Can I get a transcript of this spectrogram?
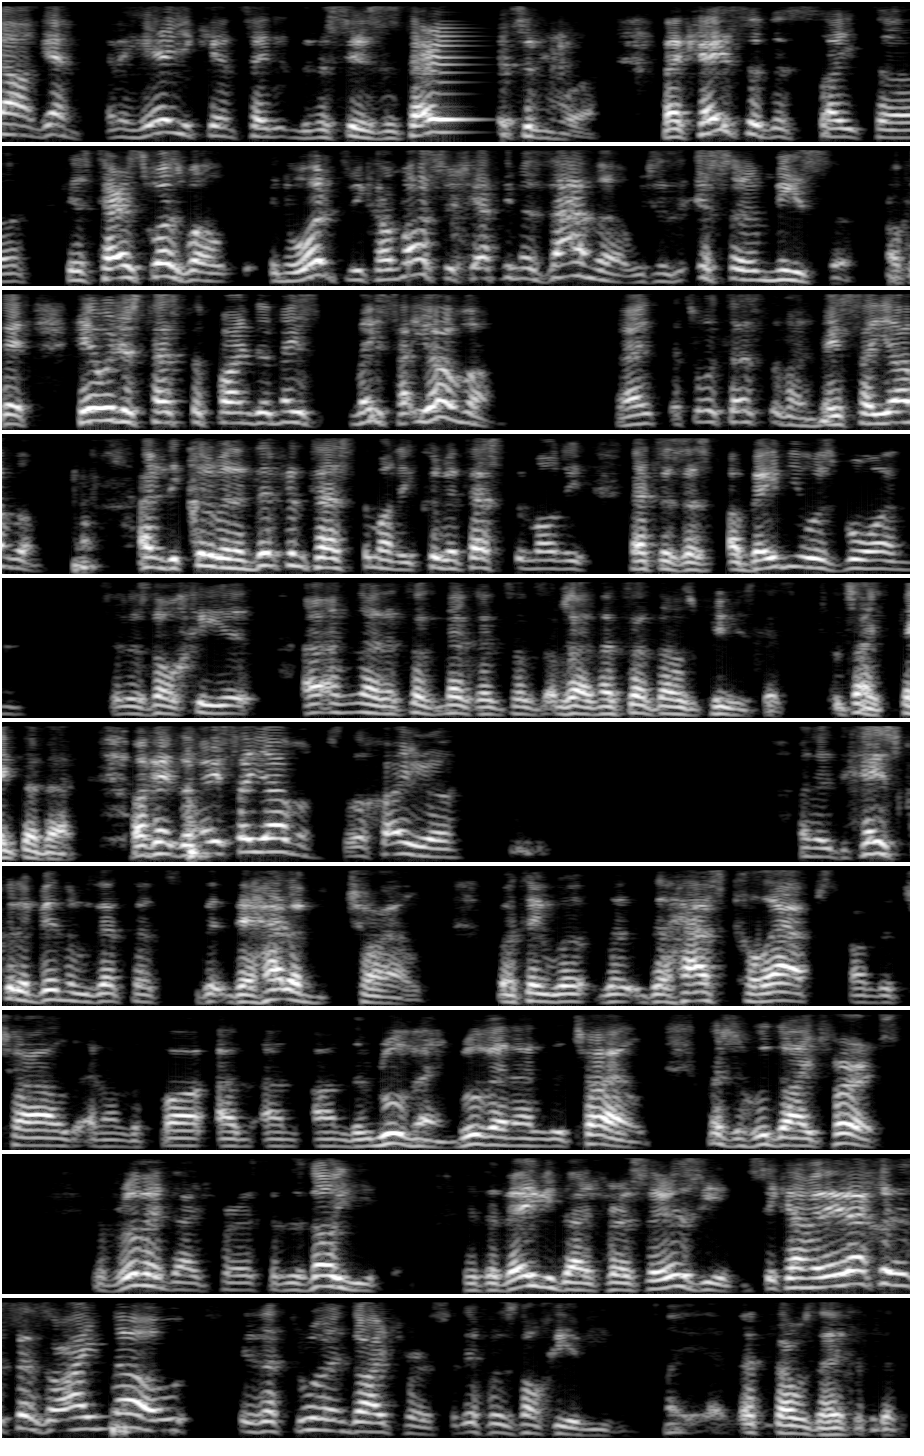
now again, and here you can't say that the Nasir is teretz anymore. The case of the site, uh, his teretz was well, in order to become master, she had to mezana, which is Issa Misa. Okay, here we're just testifying the Meis Hayavam. Right? That's what testified. Mesa Yavam. I mean, it could have been a different testimony. It could have been testimony that there's a, baby was born, so there's no chiyah. Uh, no, that's not, that's, I'm sorry, that's not, that was a previous case. Sorry, take that back. Okay, the Mesa Yavam. So the chayra, the case could have been that they had a child, but they were the, the house collapsed on the child and on the on, on, on the Ruven, Ruven and the child. Question: Who died first? If Ruven died first, then there's no Yidin. If the baby died first, there is. So you can it says, oh, I know is that Ruven died first, and therefore there's no Chiyav Yidin. Oh, that, that was the Hechat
